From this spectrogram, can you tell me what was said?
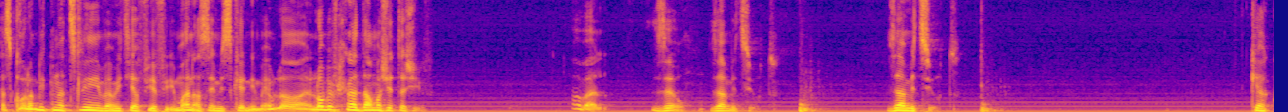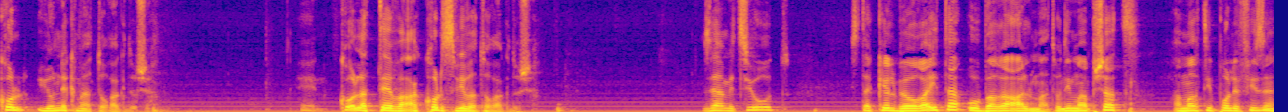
אז כל המתנצלים והמתייפייפים, מה נעשה מסכנים? הם לא, הם לא בבחינת דמה שתשיב. אבל זהו, זה המציאות. זה המציאות. כי הכל יונק מהתורה הקדושה. כן, כל הטבע, הכל סביב התורה הקדושה. זה המציאות. תסתכל באורייתא, הוא ברא עלמא. אתם יודעים מה הפשט? אמרתי פה לפי זה.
